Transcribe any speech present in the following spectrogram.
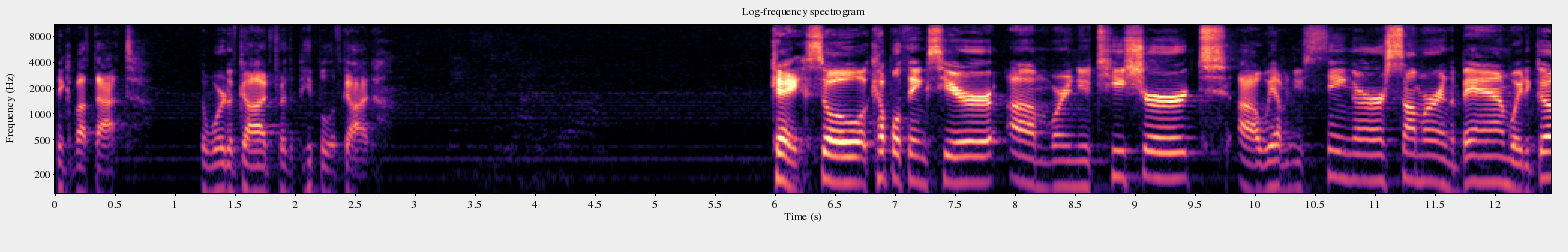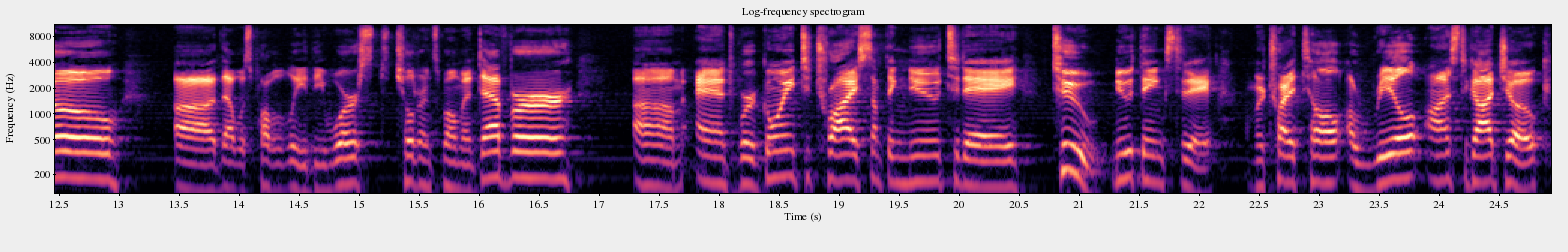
Think about that. The word of God for the people of God. Okay, so a couple things here. Um, we're a new T-shirt. Uh, we have a new singer, Summer, in the band. Way to go! Uh, that was probably the worst children's moment ever. Um, and we're going to try something new today. Two new things today. I'm going to try to tell a real, honest-to-God joke,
